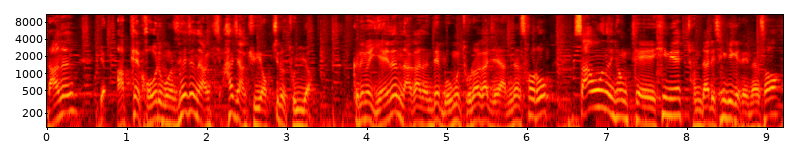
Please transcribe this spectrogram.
나는 앞에 거울을 보면서 회전을 안- 하지 않기 위해 억지로 돌려. 그러면 얘는 나가는데 몸은 돌아가지 않는 서로 싸우는 형태의 힘의 전달이 생기게 되면서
